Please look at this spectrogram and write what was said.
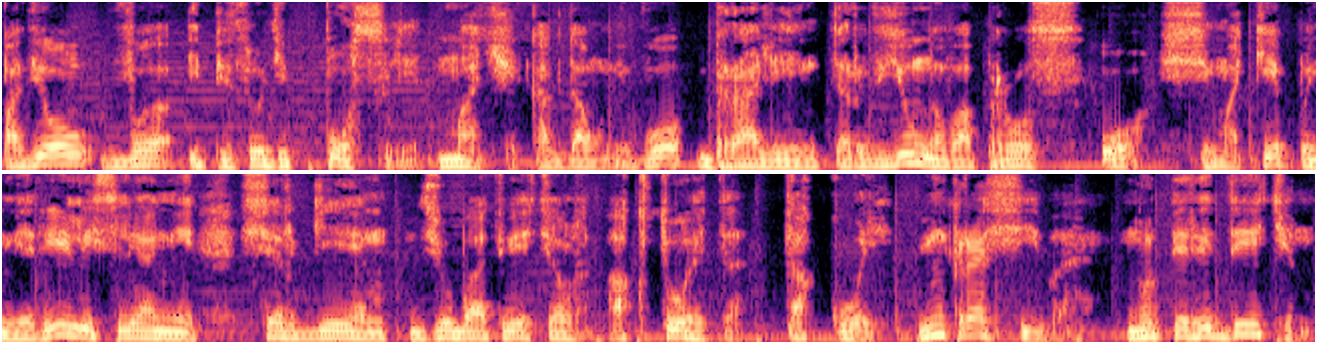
повел в эпизоде после матча, когда у него брали интервью на вопрос о Симаке, помирились ли они с Сергеем. Дзюба ответил, а кто это такой? Некрасиво. Но перед этим,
